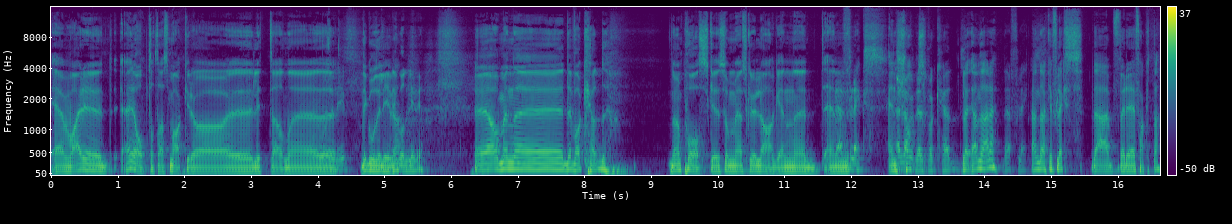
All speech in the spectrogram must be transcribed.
jeg var jeg opptatt av smaker og eh, litt av det, det gode livet. Det gode livet, ja. Eh, Ja, men eh, det var kødd. Det var en påske som jeg skulle lage en, en Det er flex. En jeg shot. lagde det på kødd. Ja, men det er det. Det er flex. Ja, men det er ikke flex. Det er fakta.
